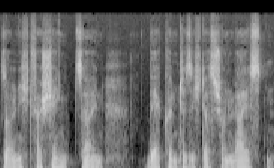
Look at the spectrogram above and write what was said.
soll nicht verschenkt sein. Wer könnte sich das schon leisten?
